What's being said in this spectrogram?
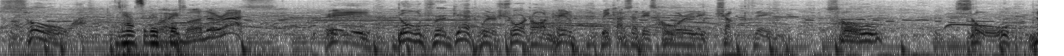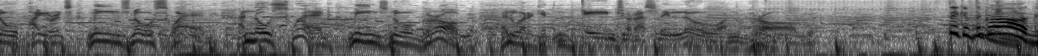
So what? That's a good Why question. bother us? Hey, don't forget we're short on help because of this whole LeChuck thing. So? So, no pirates means no swag, and no swag means no grog, and we're getting dangerously low on grog. Think of the grog.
